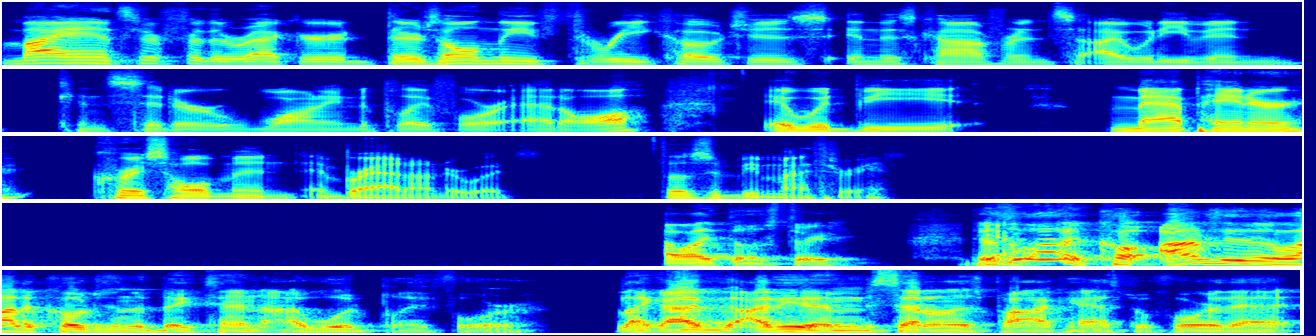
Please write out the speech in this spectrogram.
My, my answer for the record: There's only three coaches in this conference I would even consider wanting to play for at all. It would be Matt Painter, Chris Holtmann, and Brad Underwood. Those would be my three. I like those three. There's yeah. a lot of co- honestly, there's a lot of coaches in the Big Ten I would play for. Like I've I've even said on this podcast before that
